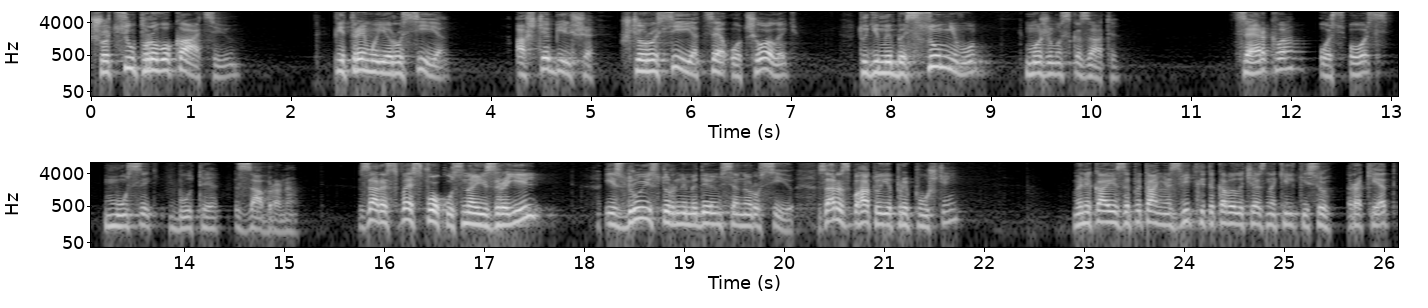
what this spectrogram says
що цю провокацію підтримує Росія, а ще більше, що Росія це очолить, тоді ми без сумніву можемо сказати, церква ось-ось мусить бути забрана. Зараз весь фокус на Ізраїль, і з другої сторони ми дивимося на Росію. Зараз багато є припущень. Виникає запитання, звідки така величезна кількість ракет,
